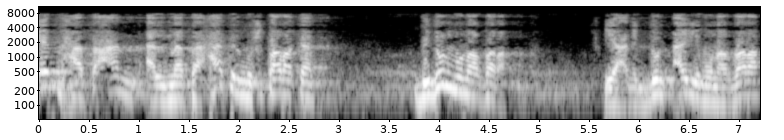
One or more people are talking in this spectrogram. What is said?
ابحث عن المساحات المشتركة بدون مناظرة. يعني بدون أي مناظرة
